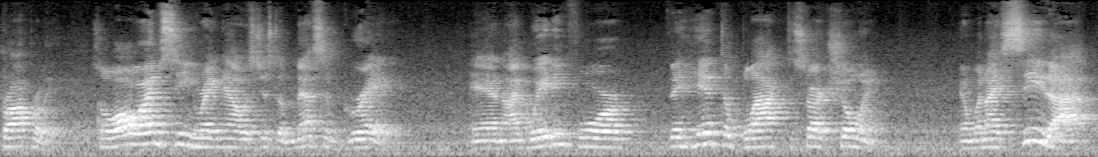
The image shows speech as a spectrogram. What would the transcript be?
properly. So all I'm seeing right now is just a mess of gray and I'm waiting for the hint of black to start showing. And when I see that,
